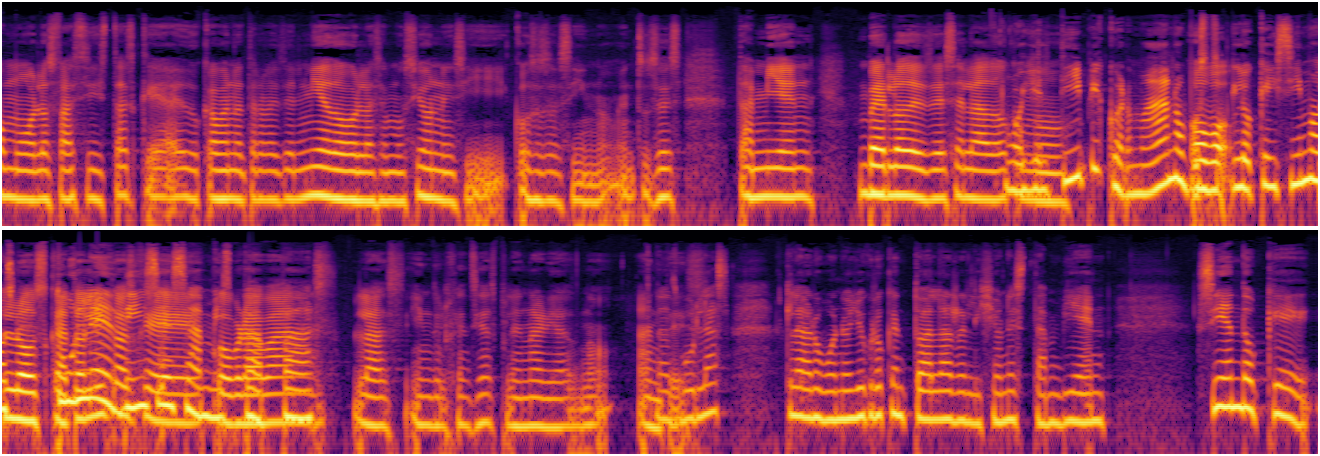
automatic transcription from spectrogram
como los fascistas que educaban a través del miedo, las emociones y cosas así, ¿no? Entonces, también verlo desde ese lado. Oye, el típico, hermano, pues lo que hicimos. Los católicos dices que a mis cobraban las indulgencias plenarias, ¿no? Antes. Las bulas. Claro, bueno, yo creo que en todas las religiones también, siendo que,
